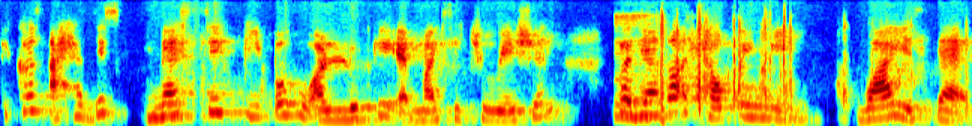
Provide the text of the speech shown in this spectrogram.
because I have these massive people who are looking at my situation, but mm. they are not helping me. Why is that?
